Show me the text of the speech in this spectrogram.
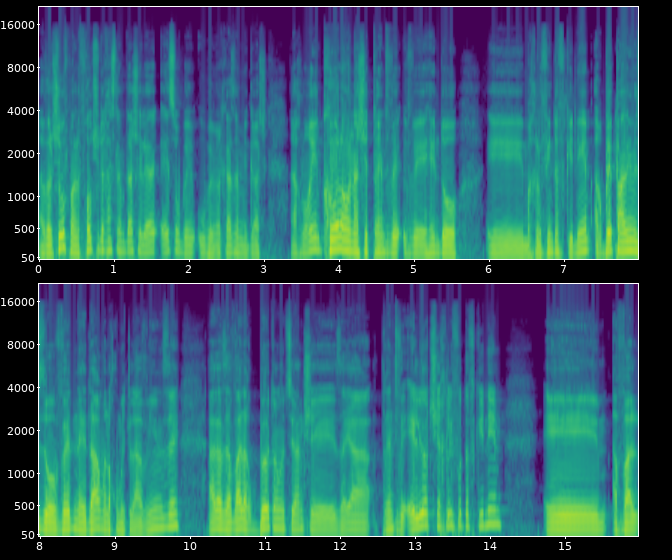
אבל שוב פעם, לפחות כשהוא נכנס לעמדה של העשר, הוא במרכז המגרש. אנחנו רואים כל העונה שטרנט והנדו אה, מחליפים תפקידים, הרבה פעמים זה עובד נהדר ואנחנו מתלהבים עם זה. אגב, זה עבד הרבה יותר מצוין כשזה היה טרנט ואליוט שהחליפו תפקידים, אה, אבל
